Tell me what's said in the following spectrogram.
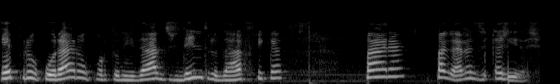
é procurar oportunidades dentro da África para pagar as, as dívidas.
